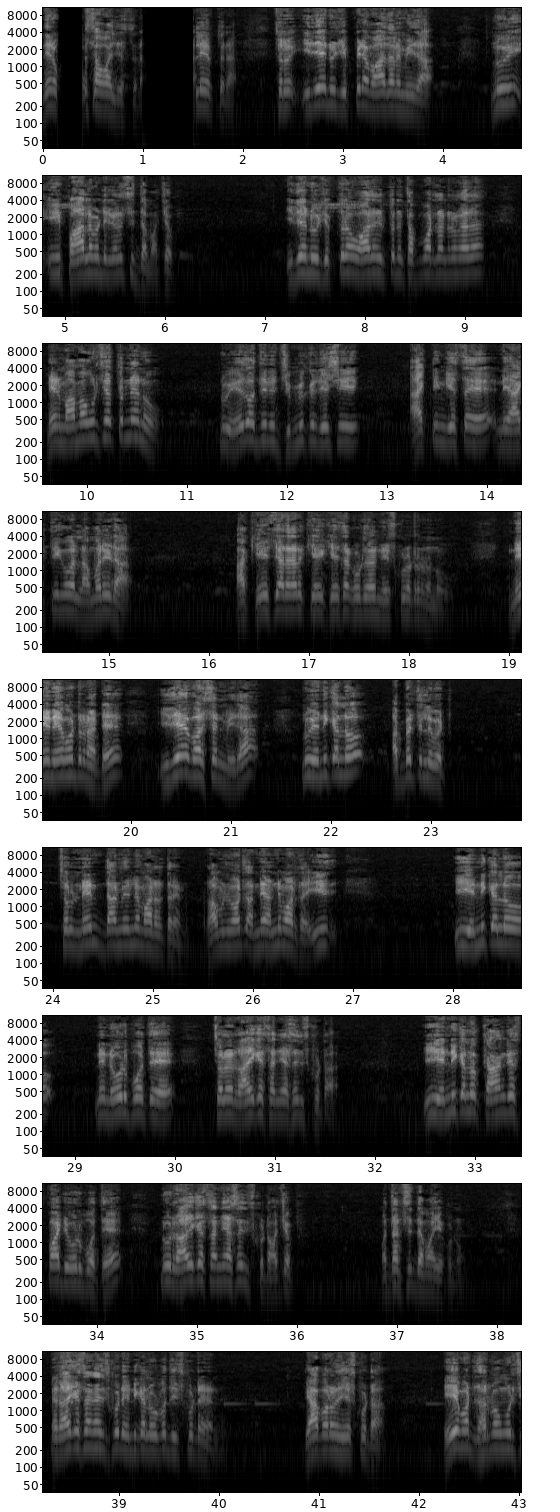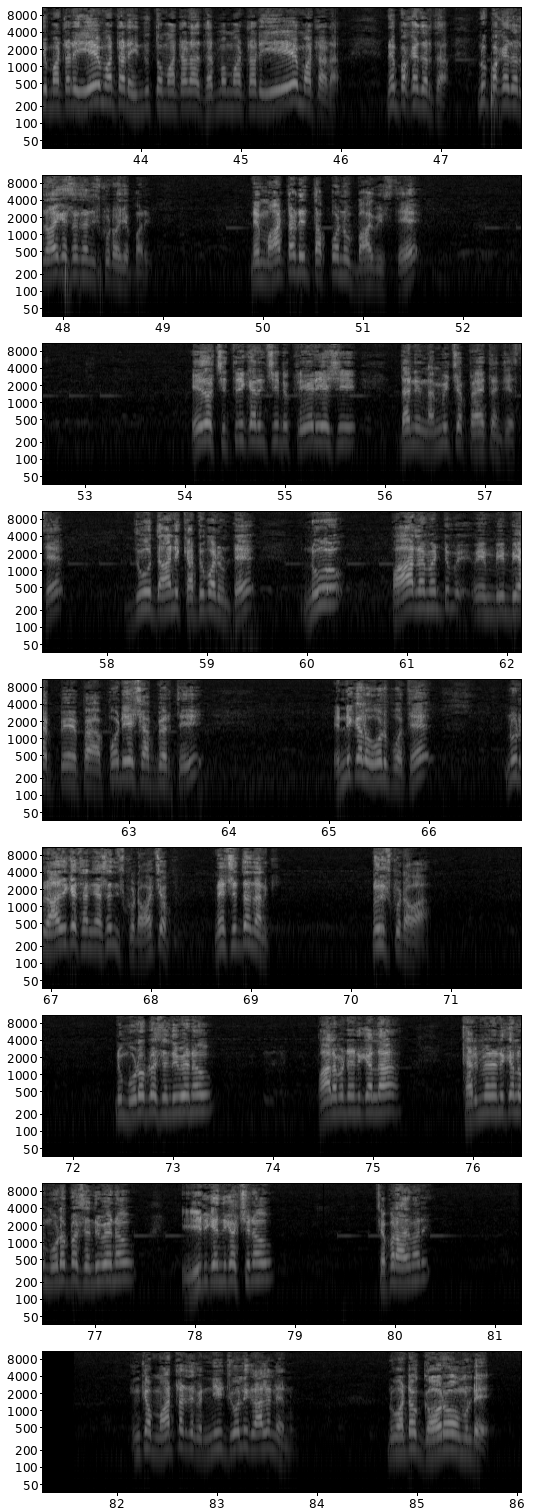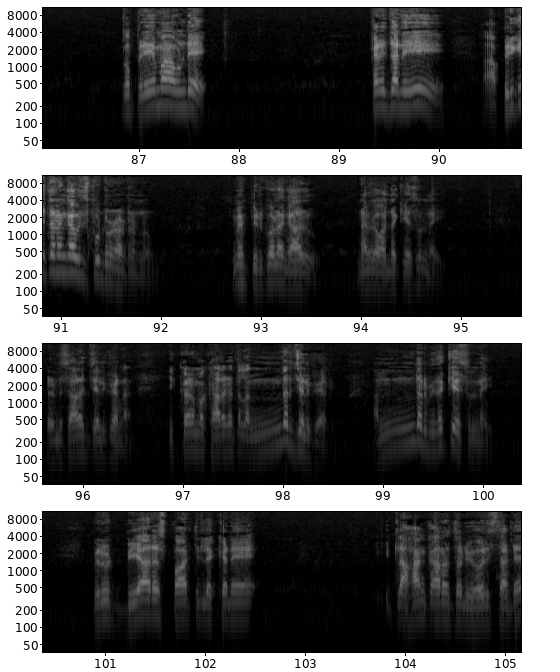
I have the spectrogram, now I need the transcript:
నేను సవాల్ చేస్తున్నా. చెప్తున్నా. సరే ఇదే నువ్వు చెప్పిన వాదన మీద. నువ్వు ఈ పార్లమెంట్ కలిసి సిద్ధమా చెప్పు. ఇదే నువ్వు చెప్తున్నావు వాదన చెప్తున్నా తప్పు మాట్లాడుతున్నావు కదా? నేను మా అమ్మ గురించి చెప్తున్నాను. నువ్వు ఏదో దీన్ని జిమ్మికులు చేసి యాక్టింగ్ చేస్తే నీ యాక్టింగ్ వాళ్ళు నమ్మరీడా? ఆ కేసీఆర్ గారు కే- కేసీఆర్ కూడా నేర్చుకుంటున్నావు నువ్వు. నేనేమంటున్నా అంటే ఇదే వర్షన్ మీద నువ్వు ఎన్నికల్లో అభ్యర్థులు పెట్టు. చలో నేను దాని మీదనే మాట్లాడతాను నేను. రాముడి మాట అన్ని అన్ని మాడతా ఈ ఈ ఎన్నికల్లో నేను ఓడిపోతే చలో రాజకీయ సన్యాసం తీసుకుంటా. ఈ ఎన్నికల్లో కాంగ్రెస్ పార్టీ ఓడిపోతే నువ్వు రాజకీయ సన్యాసం తీసుకుంటావు? చెప్పు. మద్దతు సిద్ధమా చెప్పు నువ్వు. నేను రాజకీయ సన్యాసం తీసుకుంటే ఎన్నికల్లో ఓడిపోతే తీసుకుంటా నేను. వ్యాపారం చేసుకుంటా. ఏమంట ధర్మం గురించి మాట్లాడా ఏం మాట్లాడా హిందుత్వం మాట్లాడా ధర్మం మాట్లాడా ఏం మాట్లాడా? నేను పక్క జరుతా నువ్వు పక్క జరుతా రాజకీయ సన్యాసం తీసుకుంటావు చెప్పారు నేను మాట్లాడిన తప్పు నువ్వు భావిస్తే ఏదో చిత్రీకరించి నువ్వు క్లియర్ చేసి దాన్ని నమ్మించే ప్రయత్నం చేస్తే నువ్వు దానికి కట్టుబడి ఉంటే నువ్వు పార్లమెంటు పోటీ చేసే అభ్యర్థి ఎన్నికలు ఓడిపోతే నువ్వు రాజకీయ సన్యాసం తీసుకుంటావా? చెప్పు. నేను సిద్ధం దానికి. నువ్వు తీసుకుంటావా? నువ్వు మూడో ప్లేస్ ఎందుకు పోయినావు? పార్లమెంట్ ఎన్నికల్లా? కరీంనగర్ ఎన్నికల్లో మూడో ప్లేస్ ఎందుకు పోయినావు? ఈడికి ఎందుకు వచ్చినావు? చెప్పరాదు మరి? ఇంకా మాట్లాడితే నీ జోలికి రాలే నేను. నువ్వంటే ఒక గౌరవం ఉండే. ఒక ప్రేమ ఉండే. కానీ దాన్ని పిరికితనంగా తీసుకుంటున్నట్టు నువ్వు మేము పిరుకోలేం కాదు. నాకు వంద కేసులు ఉన్నాయి రెండు సార్లు ఇక్కడ మా కార్యకర్తలు అందరు జలిపోయారు అందరి మీద కేసులున్నాయి. మీరు బీఆర్ఎస్ పార్టీ లెక్కనే ఇట్లా అహంకారంతో వివరిస్తా అంటే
